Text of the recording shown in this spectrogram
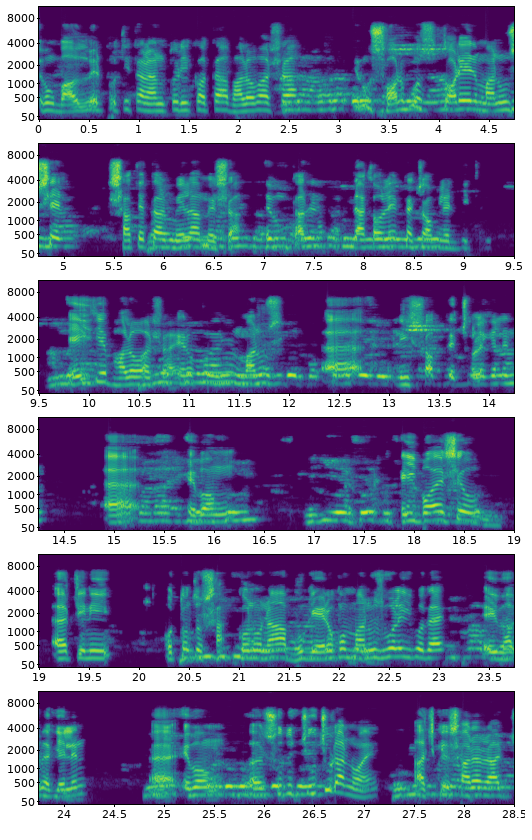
এবং বাউলের প্রতি তার আন্তরিকতা, ভালোবাসা এবং সর্বস্তরের মানুষের সাথে তার মেলামেশা এবং তাদের দেখা হলে একটা চকলেট দিতেন। এই যে ভালোবাসা, এরকম মানুষ নিঃশব্দে চলে গেলেন এবং এই বয়সেও তিনি অত্যন্ত কোনো না ভুগে এরকম মানুষ বলেই বোধ এইভাবে গেলেন এবং শুধু চুচুড়া নয়, আজকে সারা রাজ্য,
